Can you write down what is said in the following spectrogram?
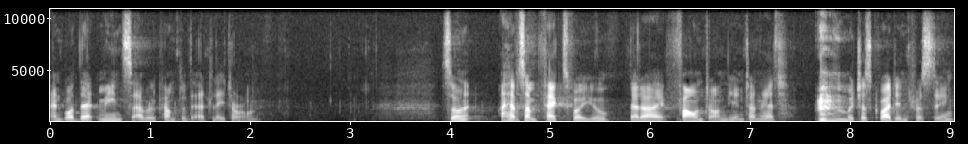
And what that means, I will come to that later on. So I have some facts for you that I found on the internet, which is quite interesting.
